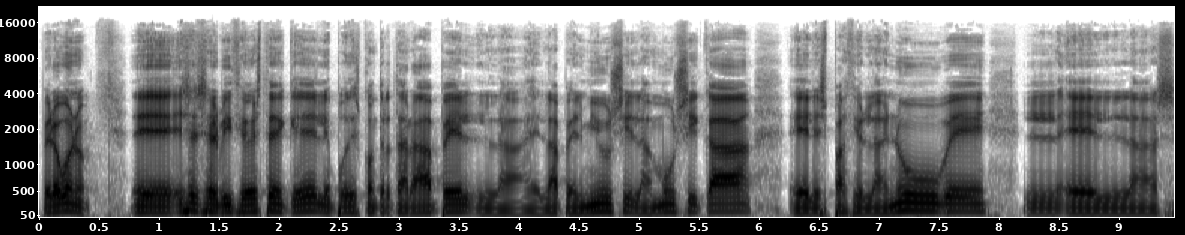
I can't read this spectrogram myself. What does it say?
Pero bueno, eh, es el servicio este que le puedes contratar a Apple, el Apple Music, la música, el espacio en la nube, las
